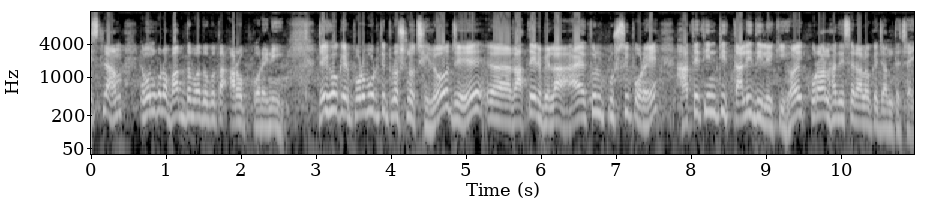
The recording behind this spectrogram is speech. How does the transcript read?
ইসলাম, এমন কোনো বাধ্যবাধকতা আরোপ করেনি। যাই হোক, এর পরবর্তী প্রশ্ন ছিল যে রাতের বেলা আয়াতুল কুরসি পরে হাতে তিনটি তালি দিলে কি হয়? কোরআন হাদিসের আলোকে জানতে চাই।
